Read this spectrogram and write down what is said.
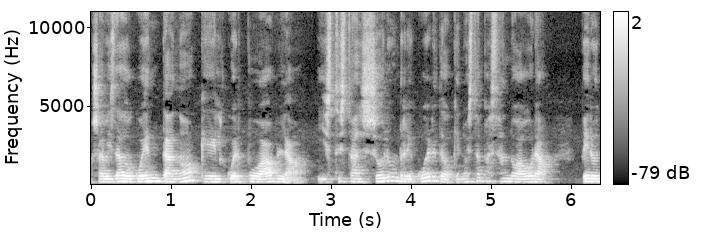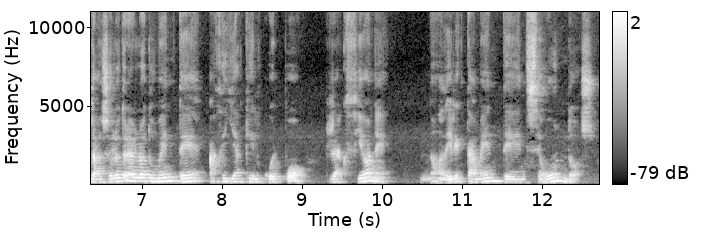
os habéis dado cuenta, ¿no? Que el cuerpo habla y esto es tan solo un recuerdo que no está pasando ahora, pero tan solo traerlo a tu mente hace ya que el cuerpo reaccione, ¿no? Directamente, en segundos.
